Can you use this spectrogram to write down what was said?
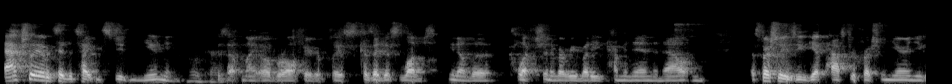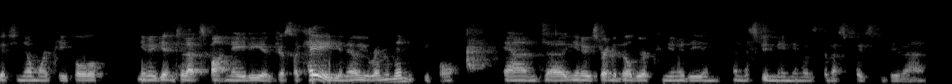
Actually, I would say the Titan Student Union okay. is my overall favorite place because I just loved, you know, the collection of everybody coming in and out, and especially as you get past your freshman year and you get to know more people, you know, you get into that spontaneity of just like, hey, you know, you're running into people, and uh, you know, you're starting to build your community, and, and the Student Union was the best place to do that.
